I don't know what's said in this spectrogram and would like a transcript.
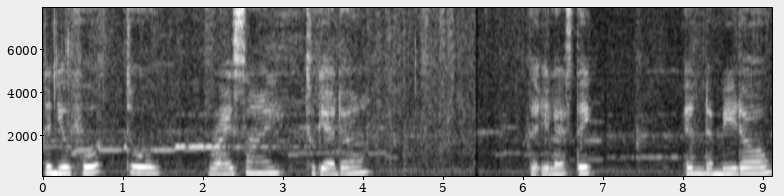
Then you put two right side together. The elastic in the middle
